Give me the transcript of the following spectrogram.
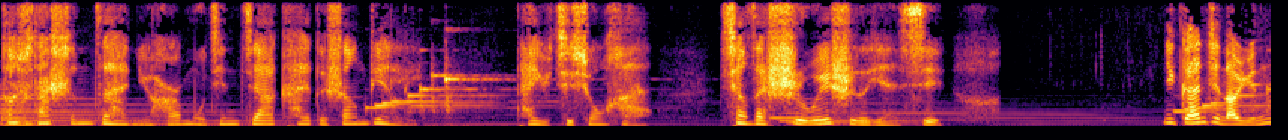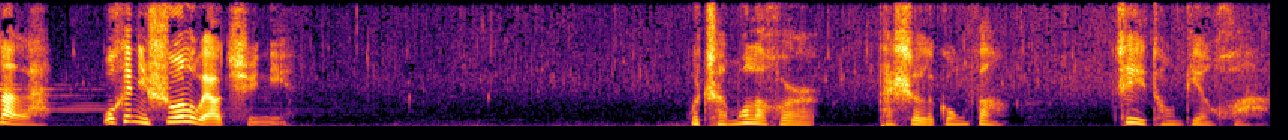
当时他身在女孩母亲家开的商店里，他语气凶悍，像在示威似的演戏。你赶紧到云南来，我和你说了我要娶你。我沉默了会儿，他设了公放，这通电话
